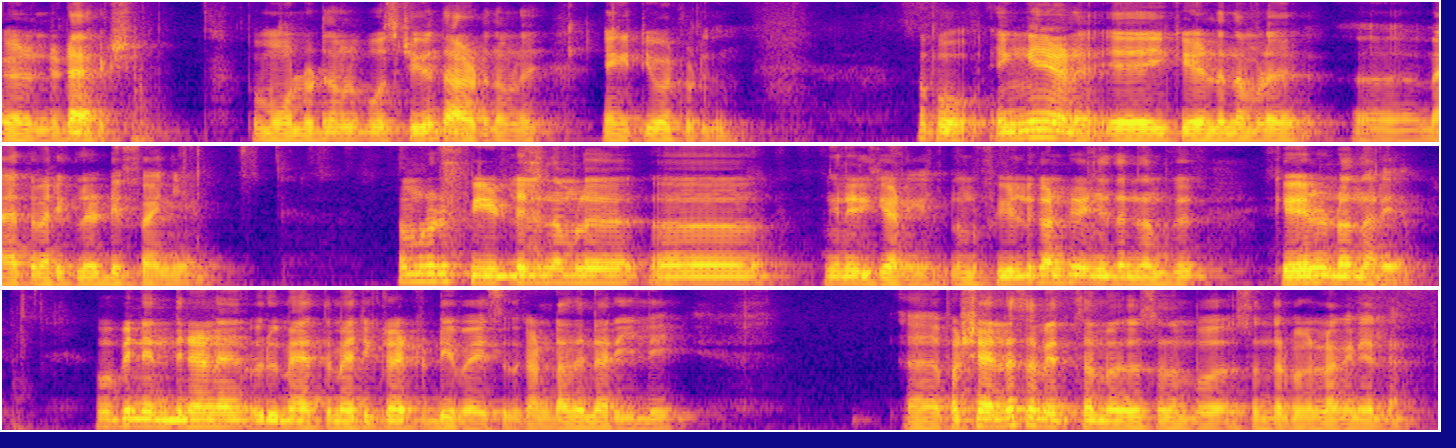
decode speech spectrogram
ഗേളിന്റെ ഡയറക്ഷൻ അപ്പോൾ മുകളിലോട്ട് നമ്മൾ പോസിറ്റീവും താഴോട്ട് നമ്മൾ നെഗറ്റീവായിട്ട് കൊടുക്കും. അപ്പോൾ എങ്ങനെയാണ് ഈ കേളിൽ നമ്മൾ മാത്തമാറ്റിക്കലി ഡിഫൈൻ ചെയ്യാൻ? നമ്മളൊരു ഫീൽഡിൽ നമ്മൾ ഇങ്ങനെ ഇരിക്കുകയാണെങ്കിൽ നമ്മൾ ഫീൽഡ് കണ്ടു കഴിഞ്ഞാൽ തന്നെ നമുക്ക് കേളുണ്ടോ എന്നറിയാം അപ്പോൾ പിന്നെ എന്തിനാണ് ഒരു മാത്തമാറ്റിക്കലായിട്ട് ഡിവൈസ് ഇത് കണ്ടാൽ തന്നെ അറിയില്ലേ? പക്ഷേ എല്ലാ സമയത്ത് സംഭവ- സന്ദർഭങ്ങളിലും അങ്ങനെയല്ല.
